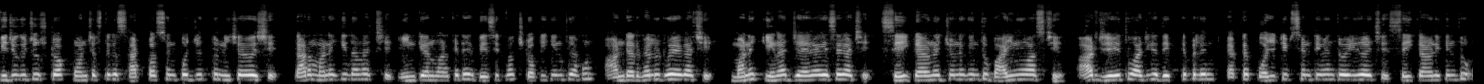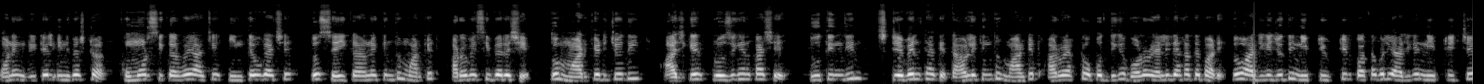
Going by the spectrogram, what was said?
কিছু কিছু স্টক পঞ্চাশ থেকে ষাট পার্সেন্ট পর্যন্ত নিচে রয়েছে। তার মানে কি দাঁড়াচ্ছে? ইন্ডিয়ান মার্কেটের বেশিরভাগ স্টকই কিন্তু এখন আন্ডার ভ্যালুড হয়ে গেছে। মানে কেনার জায়গায় এসে গেছে। সেই কারণের জন্য কিন্তু বাইংও আসছে। আর যেহেতু আজকে দেখতে পেলেন একটা পজিটিভ সেন্টিমেন্ট তৈরি হয়েছে, সেই কারণে কিন্তু অনেক রিটেল ইনভেস্টর ফুমোর শিকার হয়ে আজকে কিনতেও গেছে। তো সেই কারণে কিন্তু মার্কেট আরও বেশি বেড়েছে। তো মার্কেট যদি আজকের ক্লোজিং এর কাছে দু তিন দিন স্টেবল থাকে, তাহলে কিন্তু মার্কেট আরও একটা ওপর দিকে বড় র্যালি দেখাতে পারে। তো আজকে যদি নিফটি ফিফটির কথা বলি, আজকে নিফটির যে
